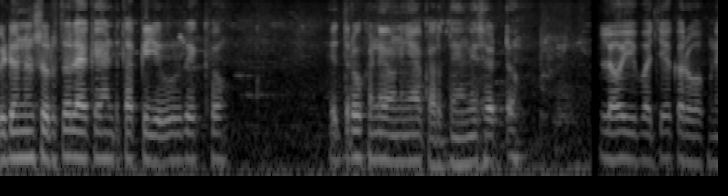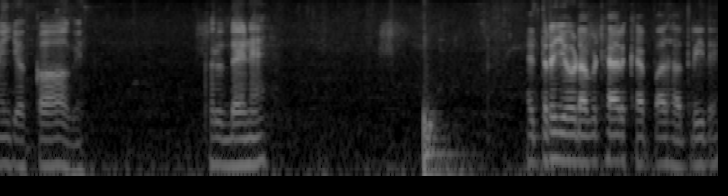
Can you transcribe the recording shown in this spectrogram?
ਵੀਡੀਓ ਨੂੰ ਸ਼ੁਰੂ ਤੋਂ ਲੈ ਕੇ ਐਂਡ ਤੱਕ ਜ਼ਰੂਰ ਦੇਖਿਓ ਇਧਰੋਂ ਖੰਡਿਆਉਣੀਆਂ ਕਰ ਦਿਆਂਗੇ ਸੈੱਟ ਲੋ ਜੀ, ਬੱਚੇ ਕਰੋ ਆਪਣੀ ਜੱਕਾ ਆ ਗਏ। ਫਿਰਦੇ ਨੇ। ਇੱਧਰ ਜੋੜਾ ਬਿਠਾ ਰੱਖਿਆ ਆਪਾਂ ਸਾਤਰੀ ਤੇ।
